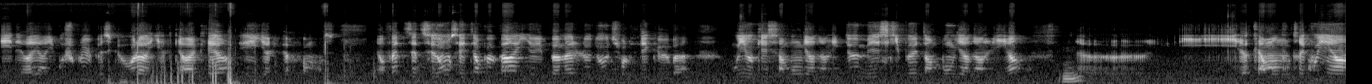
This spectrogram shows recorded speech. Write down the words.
Et derrière, il bouge plus parce que voilà, il y a le caractère et il y a les performances. Et en fait, cette saison, ça a été un peu pareil. Il y avait pas mal de doutes sur le fait que, bah, oui, ok, c'est un bon gardien de Ligue 2, mais est-ce qu'il peut être un bon gardien de Ligue 1 mmh. euh, il, a clairement montré que oui. Hein.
